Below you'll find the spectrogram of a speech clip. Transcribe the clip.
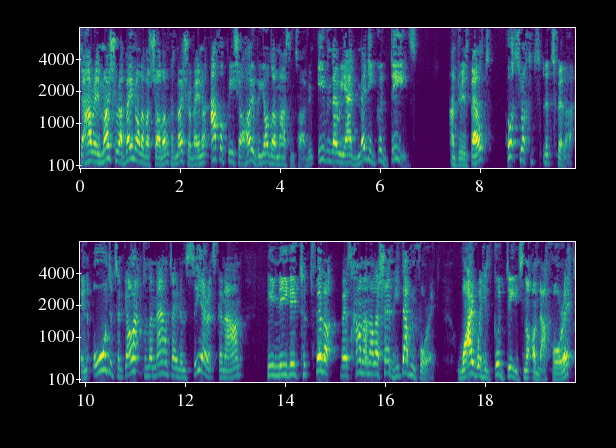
Shahare Moshe Rabbeinu olav shalom, because Moshe Rabbeinu, afal pisha ho b'yodah masim tovim, even though he had many good deeds under his belt, in order to go up to the mountain and see Eretz Canaan, he needed to tefillah, Veschanan al Hashem, he davened for it. Why were his good deeds not enough for it?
